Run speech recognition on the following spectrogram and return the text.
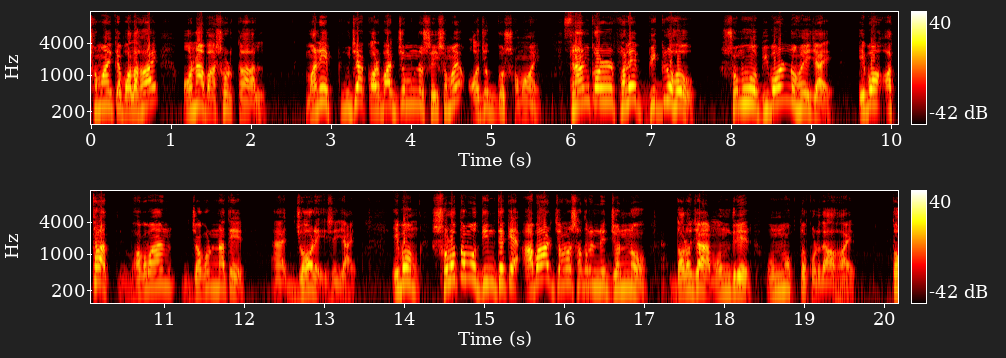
সময়কে বলা হয় অনাবাসর কাল। মানে পূজা করবার জন্য সেই সময় অযোগ্য সময়। স্নান করানোর ফলে বিগ্রহ সমূহ বিবর্ণ হয়ে যায় এবং অর্থাৎ ভগবান জগন্নাথের জ্বর এসে যায়। এবং ষোলোতম দিন থেকে আবার জনসাধারণের জন্য দরজা মন্দিরের উন্মুক্ত করে দেওয়া হয়। তো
